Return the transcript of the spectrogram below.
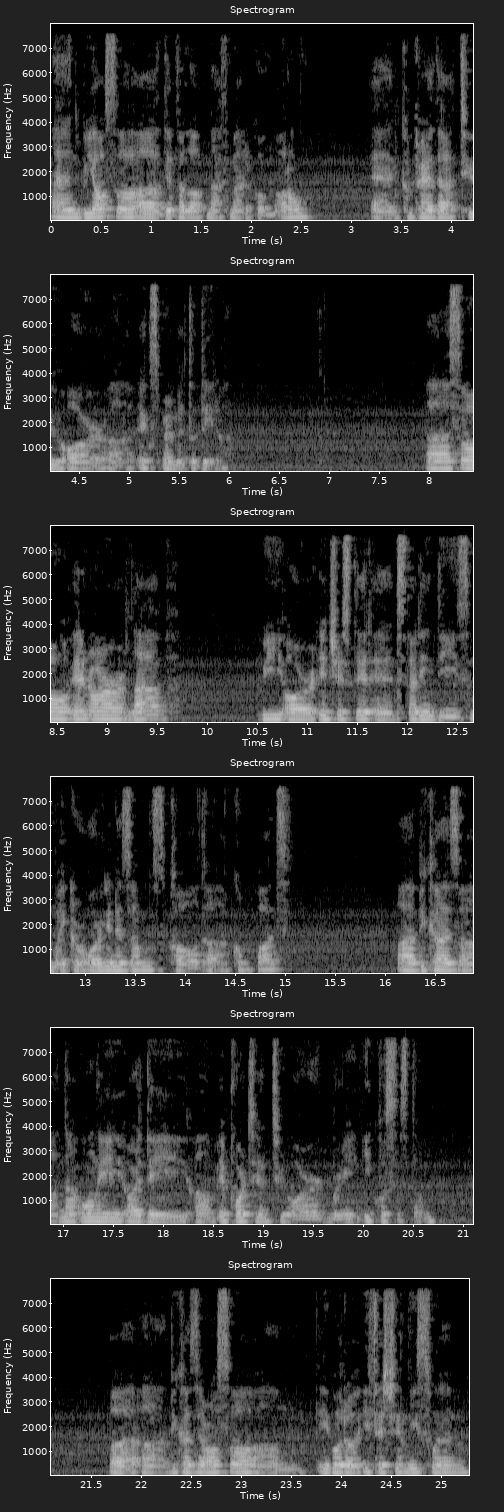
And we also uh, develop mathematical model and compare that to our uh, experimental data. Uh, so in our lab, we are interested in studying these microorganisms called uh, copepods uh, because uh, not only are they um, important to our marine ecosystem, but uh, because they're also um, able to efficiently swim,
